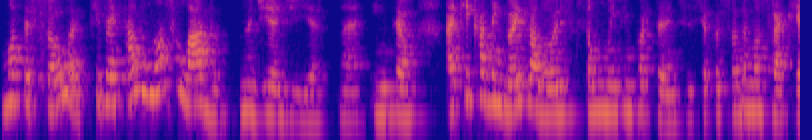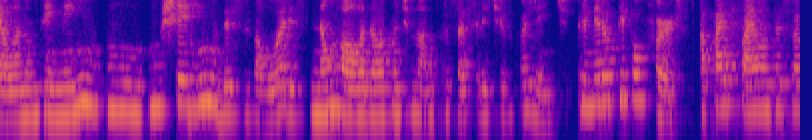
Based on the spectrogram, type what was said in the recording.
uma pessoa que vai estar do nosso lado no dia a dia, né? Então, aqui cabem dois valores que são muito importantes. E se a pessoa demonstrar que ela não tem nem um, um cheirinho desses valores, não rola dela continuar no processo seletivo com a gente. Primeiro, o people first. A Pipefy é uma pessoa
